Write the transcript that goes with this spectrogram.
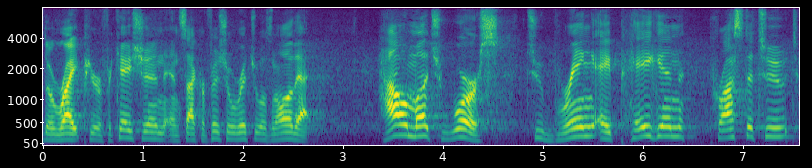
the right purification and sacrificial rituals and all of that. How much worse to bring a pagan prostitute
